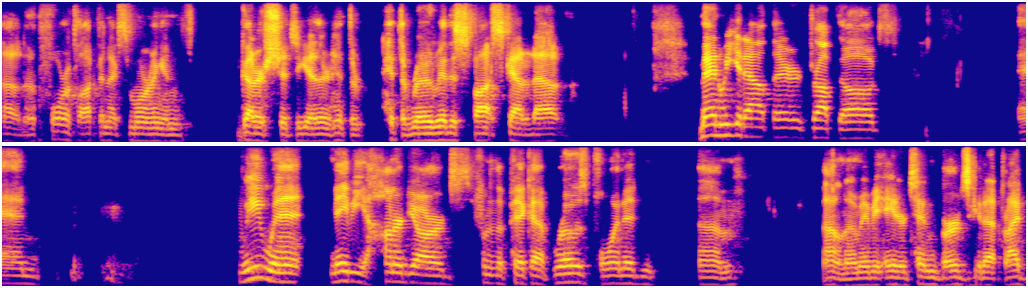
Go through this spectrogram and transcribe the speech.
I don't know four o'clock the next morning and got our shit together and hit the hit the road. We had this spot scouted out. Man, we get out there, drop dogs, and we went maybe a 100 yards from the pickup. Rose pointed. Um, I don't know, maybe eight or 10 birds get up. And I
